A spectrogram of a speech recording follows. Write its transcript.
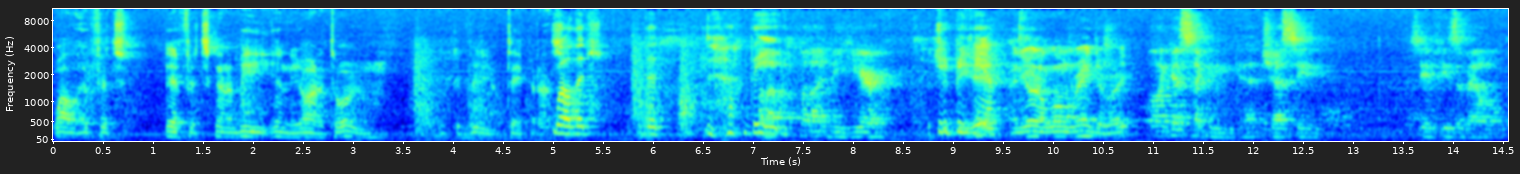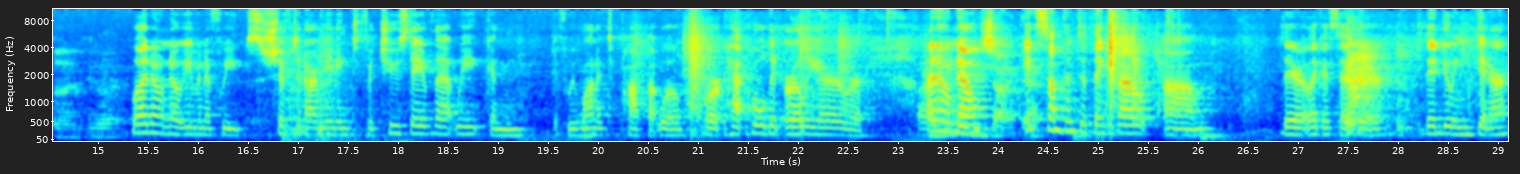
Well, if it's, if it's gonna be in the auditorium, we could videotape it ourselves. Well, the, the, the, But I'd be here. It he'd should be here. And you're the Lone Ranger, right? Well, I guess I can get Jesse, see if he's available to do it. well, I don't know even if we shifted our meeting to- for Tuesday of that week, and if we wanted to pop up, well, or ha- hold it earlier, or, I don't we can know. decide that. It's something to think about. Um, they're, like I said, they're, they're doing dinner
